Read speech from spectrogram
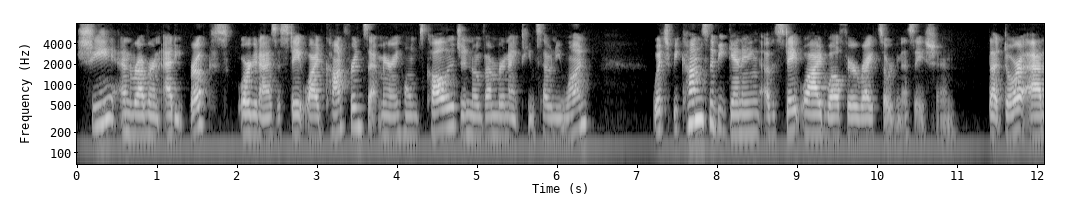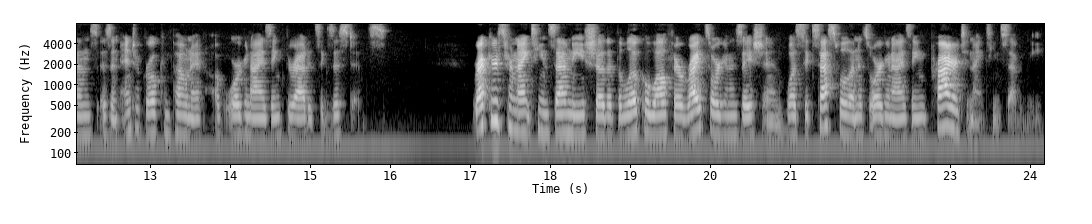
She and Reverend Eddie Brooks organized a statewide conference at Mary Holmes College in November 1971, which becomes the beginning of a statewide welfare rights organization that Dora Adams is an integral component of organizing throughout its existence. Records from 1970 show that the local welfare rights organization was successful in its organizing prior to 1970.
